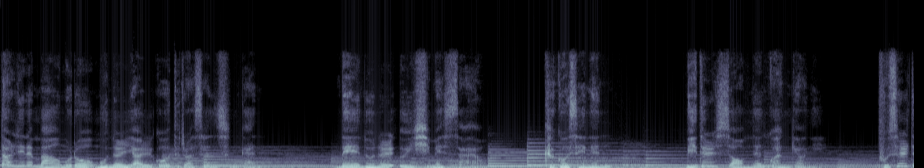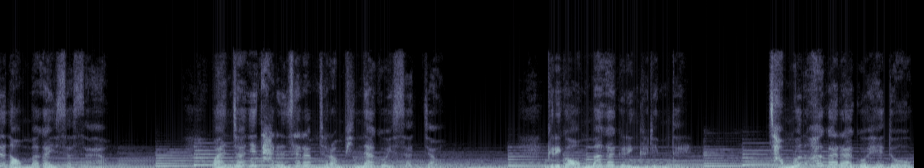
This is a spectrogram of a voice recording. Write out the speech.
떨리는 마음으로 문을 열고 들어선 순간 내 눈을 의심했어요. 그곳에는 믿을 수 없는 광경이 붓을 든 엄마가 있었어요. 완전히 다른 사람처럼 빛나고 있었죠. 그리고 엄마가 그린 그림들. 전문 화가라고 해도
